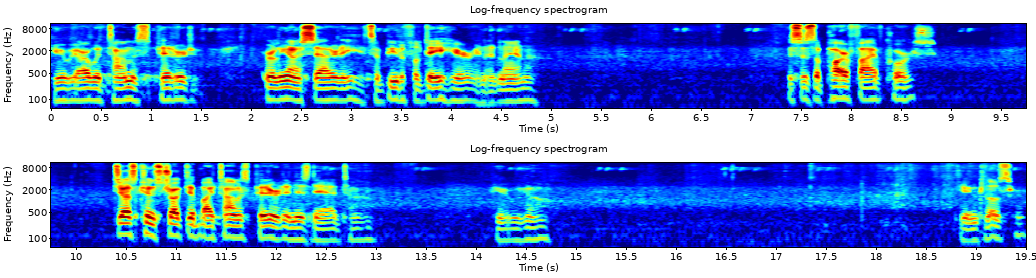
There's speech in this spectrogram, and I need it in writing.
Here we are with Thomas Pittard early on a Saturday. It's a beautiful day here in Atlanta. This is a par 5 course. Just constructed by Thomas Pittard and his dad, Tom. Here we go. Getting closer.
